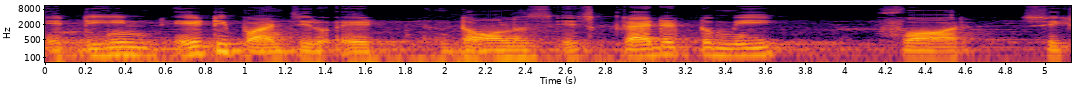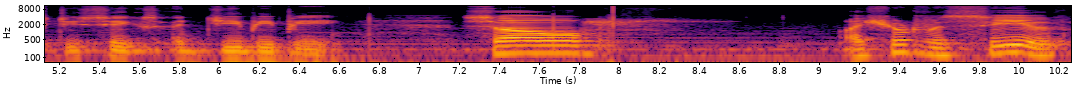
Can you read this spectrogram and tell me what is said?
18 80.08 dollars is credit to me for 66 GBP so I should receive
